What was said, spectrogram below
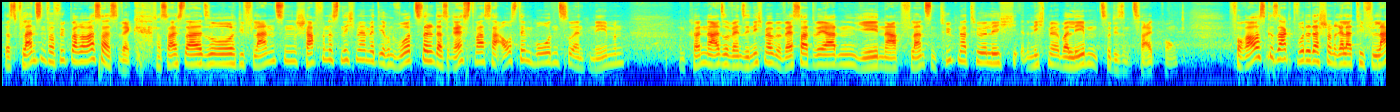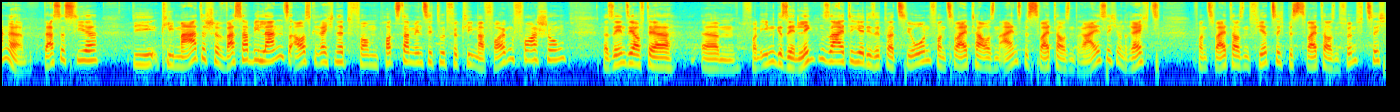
das pflanzenverfügbare Wasser ist weg. Das heißt also, die Pflanzen schaffen es nicht mehr mit ihren Wurzeln, das Restwasser aus dem Boden zu entnehmen und können also, wenn sie nicht mehr bewässert werden, je nach Pflanzentyp natürlich, nicht mehr überleben zu diesem Zeitpunkt. Vorausgesagt wurde das schon relativ lange. Das ist hier die klimatische Wasserbilanz, ausgerechnet vom Potsdam Institut für Klimafolgenforschung. Da sehen Sie auf der ähm, von Ihnen gesehen linken Seite hier die Situation von 2001 bis 2030 und rechts von 2040 bis 2050.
